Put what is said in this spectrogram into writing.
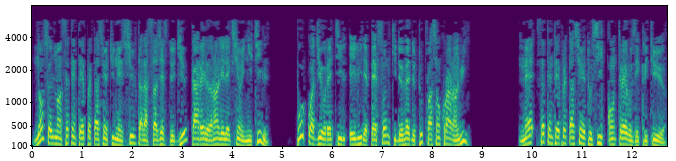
non seulement cette interprétation est une insulte à la sagesse de Dieu, car elle rend l'élection inutile, pourquoi Dieu aurait-il élu des personnes qui devaient de toute façon croire en lui? Mais cette interprétation est aussi contraire aux Écritures.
